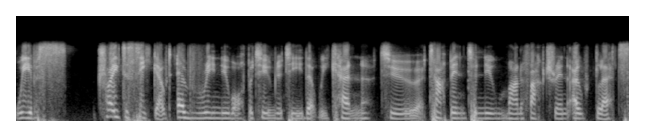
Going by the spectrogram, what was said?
we've tried to seek out every new opportunity that we can to tap into new manufacturing outlets.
